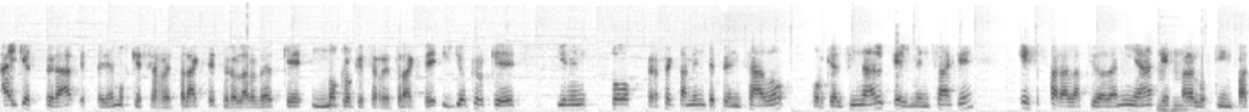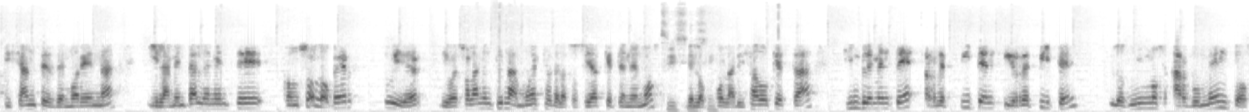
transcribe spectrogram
Hay que esperar, esperemos que se retracte, pero la verdad es que no creo que se retracte y yo creo que tienen todo perfectamente pensado porque al final el mensaje es para la ciudadanía, es para los simpatizantes de Morena y lamentablemente con solo ver Twitter, digo, es solamente una muestra de la sociedad que tenemos, de lo polarizado que está, simplemente repiten y repiten los mismos argumentos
